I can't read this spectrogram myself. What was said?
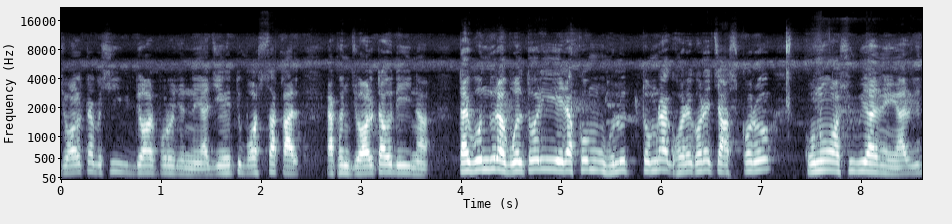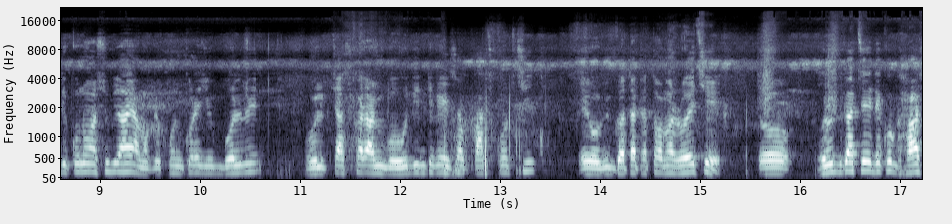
জলটা বেশি দেওয়ার প্রয়োজন নেই। আর যেহেতু বর্ষাকাল, এখন জলটাও দিই না। তাই বন্ধুরা, বলতে পারি এরকম হলুদ তোমরা ঘরে ঘরে চাষ করো, কোনো অসুবিধা নেই। আর যদি কোনো অসুবিধা হয়, আমাকে ফোন করে বলবে। হলুদ চাষ করা, আমি বহুদিন থেকে এইসব কাজ করছি। এই অভিজ্ঞতাটা তো আমার রয়েছে। তো হলুদ গাছে দেখো ঘাস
